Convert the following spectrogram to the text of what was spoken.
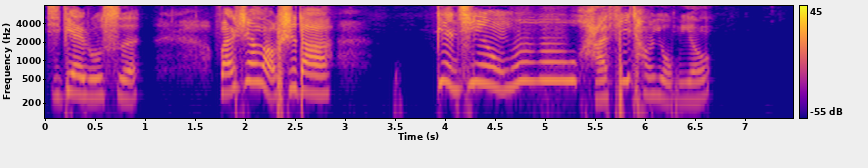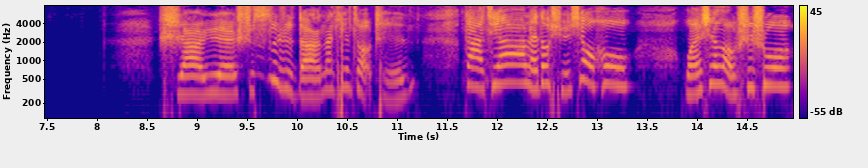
即便如此，完山老师的《变庆呜呜》还非常有名。十二月十四日的那天早晨，大家来到学校后，完山老师说：“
